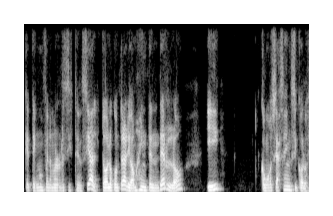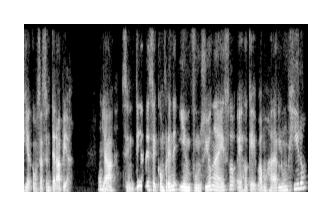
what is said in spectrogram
que tenga un fenómeno resistencial, todo lo contrario, vamos a entenderlo y como se hace en psicología, como se hace en terapia, ya se entiende, se comprende y en función a eso es, ok, vamos a darle un giro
